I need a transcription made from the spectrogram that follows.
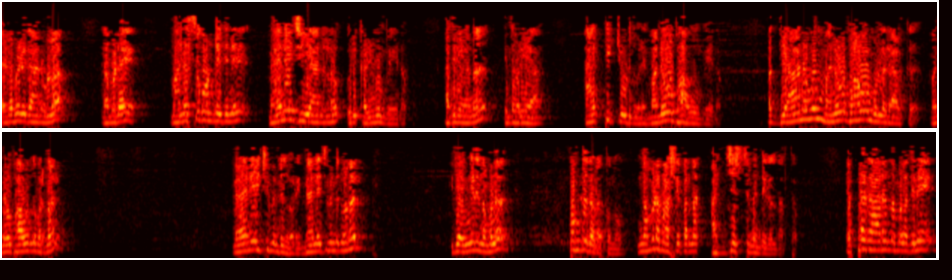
ഇടപഴകാനുള്ള നമ്മുടെ മനസ്സുകൊണ്ട് ഇതിനെ മാനേജ് ചെയ്യാനുള്ള ഒരു കഴിവും വേണം. അതിനെയാണ് എന്താ പറയുക ആറ്റിറ്റ്യൂഡ് എന്ന് പറയുക മനോഭാവവും വേണം. അപ്പൊ ധ്യാനവും മനോഭാവവും ഉള്ള ഒരാൾക്ക് മനോഭാവം എന്ന് പറഞ്ഞാൽ മാനേജ്മെന്റ് എന്ന് പറയും. മാനേജ്മെന്റ് എന്ന് പറഞ്ഞാൽ ഇതെങ്ങനെ നമ്മൾ കൊണ്ടു നടക്കുന്നു? നമ്മുടെ ഭാഷയിൽ പറഞ്ഞ അഡ്ജസ്റ്റ്മെന്റുകൾ നടത്തും എപ്രകാരം നമ്മൾ അതിനെ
